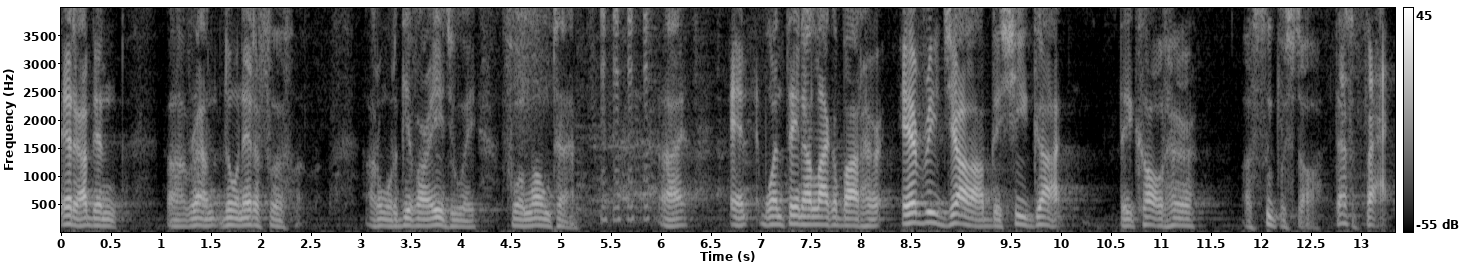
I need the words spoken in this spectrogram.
Etta. I've been uh, around doing Etta for, I don't want to give our age away, for a long time. All right? And one thing I like about her, every job that she got, they called her a superstar. That's a fact.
